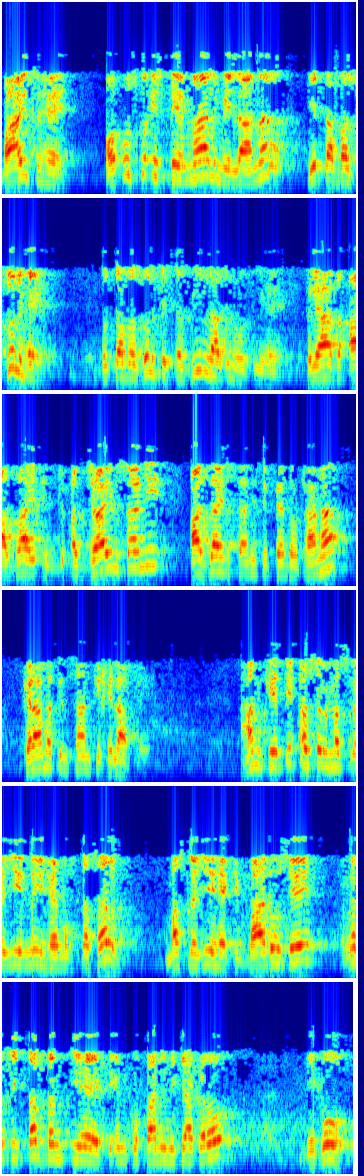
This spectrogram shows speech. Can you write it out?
باعث ہے اور اس کو استعمال میں لانا یہ تبزل ہے۔ تو تبزل سے تصویر لازم ہوتی ہے۔ تو لہٰذا آزائے اجزائے انسانی آزائے انسانی سے فائدہ اٹھانا کرامت انسان کے خلاف ہے۔ ہم کہتے ہیں اصل مسئلہ یہ نہیں ہے مختصر۔ مسئلہ یہ ہے کہ بالوں سے رسی تب بنتی ہے کہ ان کو پانی میں کیا کرو؟ دیکھو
